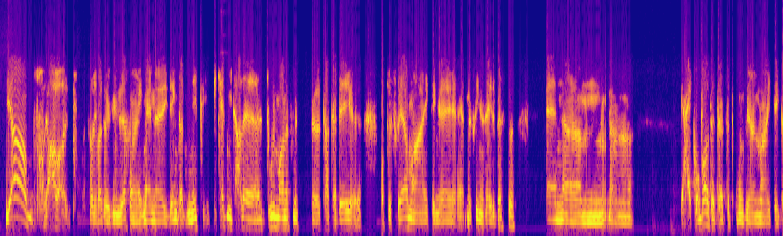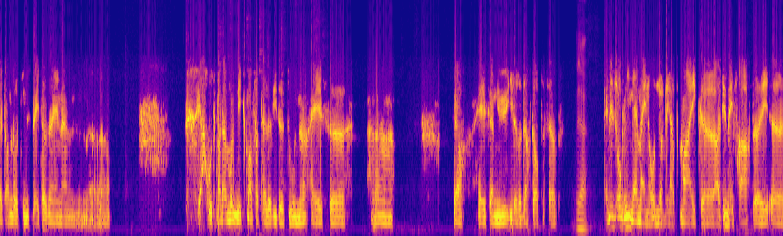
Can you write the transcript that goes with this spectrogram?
Ja, ja, maar, pff, wat zal ik wat wil ik nu zeggen? Ik, meen, eh, ik denk dat Nick, ik heb niet alle doelmannen met eh, KKD op de scherm, maar ik denk misschien is hij de beste. En ehm, eh, ja, ik hoop altijd dat ze promoveren, maar ik denk dat andere teams beter zijn. En, ja, goed, maar dan moet Nick maar vertellen wie het doen. Hè. Hij is, ja, hij is nu iedere dag op het veld. Ja. En het is ook niet meer mijn onderwerp. Maar ik, eh, als je mij vraagt eh, eh,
